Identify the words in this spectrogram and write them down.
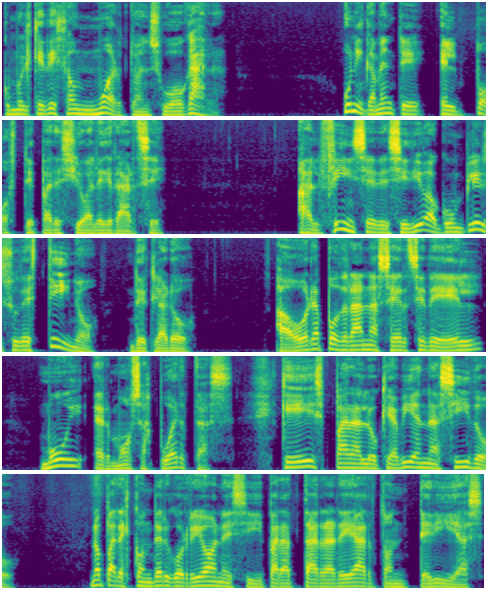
como el que deja un muerto en su hogar. Únicamente el poste pareció alegrarse. Al fin se decidió a cumplir su destino, declaró. Ahora podrán hacerse de él muy hermosas puertas, que es para lo que había nacido no para esconder gorriones y para tararear tonterías,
